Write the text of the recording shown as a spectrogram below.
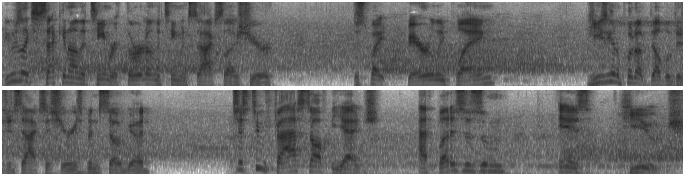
He was like second on the team or third on the team in sacks last year, despite barely playing. He's going to put up double-digit sacks this year. He's been so good. Just too fast off the edge. Athleticism is huge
